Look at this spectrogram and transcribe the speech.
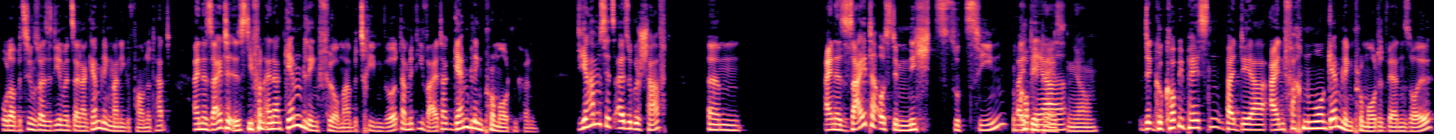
oder beziehungsweise die er mit seiner Gambling-Money gefoundet hat, eine Seite ist, die von einer Gambling-Firma betrieben wird, damit die weiter Gambling promoten können. Die haben es jetzt also geschafft, ähm, eine Seite aus dem Nichts zu ziehen, bei der, ja. de- bei der einfach nur Gambling promotet werden soll,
